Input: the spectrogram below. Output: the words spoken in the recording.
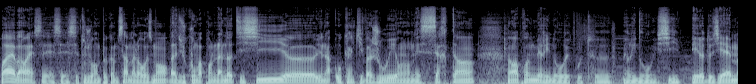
Ouais, bah ouais, c'est toujours un peu comme ça, malheureusement. Bah, du coup, on va prendre la note ici. Il euh, y en a aucun qui va jouer, on en est certain. On va prendre Merino, écoute, euh, Merino ici. Et le deuxième.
